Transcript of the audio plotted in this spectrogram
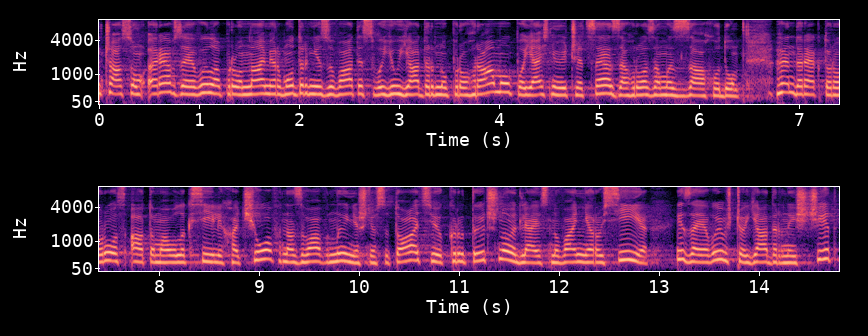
Тим часом РФ заявила про намір модернізувати свою ядерну програму, пояснюючи це загрозами з заходу. Гендиректор Росатома Олексій Ліхачов назвав нинішню ситуацію критичною для існування Росії і заявив, що ядерний щит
